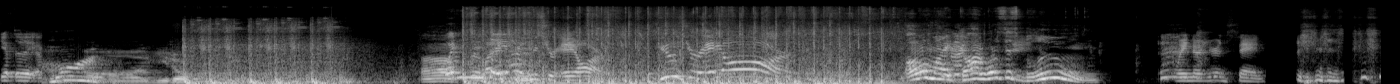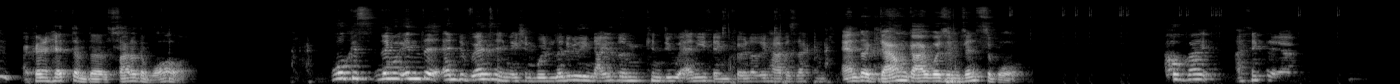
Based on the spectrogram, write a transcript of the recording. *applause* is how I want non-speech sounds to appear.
Yep, there they are. Uh, what did you say you use your AR? Use your AR! oh my god, what is this bloom? Wait, no, you're insane. *laughs* I couldn't hit them, the side of the wall. Well, because they were in the end of res animation where literally neither of them can do anything for another half a second. And the down guy was invincible. Oh, right. I think they are.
